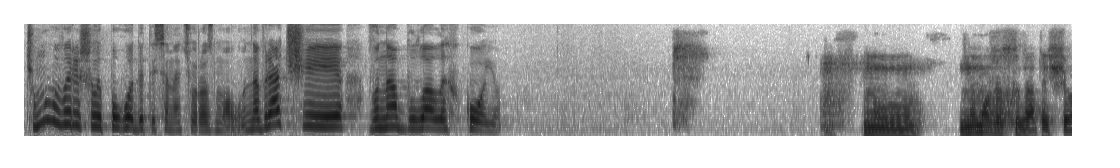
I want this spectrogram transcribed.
Чому ви вирішили погодитися на цю розмову? Навряд чи вона була легкою. Ну, не можу сказати, що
